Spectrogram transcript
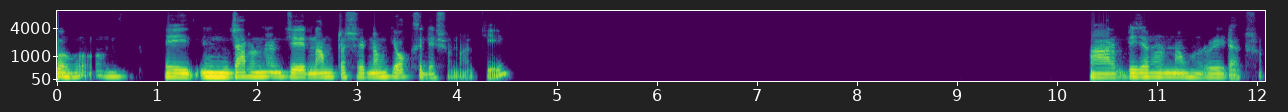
তো এই জারণের যে নামটা সে নাম কি অক্সিডেশন আর কি? আর বিজারণের নাম হলো রিডাকশন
